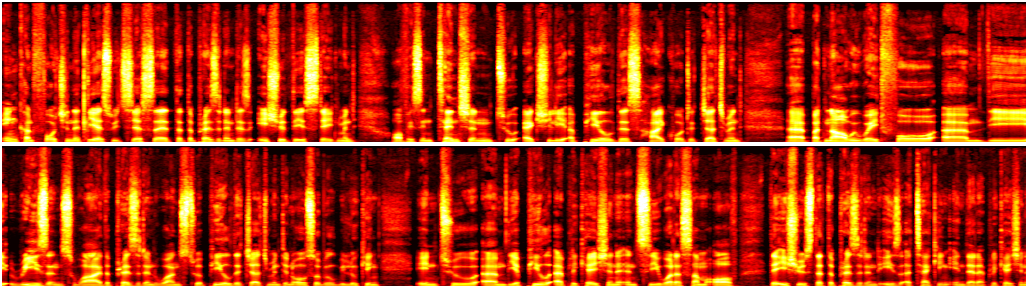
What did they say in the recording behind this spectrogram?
Inc. Unfortunately, as we just said, that the President has issued this statement of his intention to actually appeal this High Court judgment. Uh, but now we wait for um, the reasons why the President wants to appeal the judgment. And also, we'll be looking into um, the appeal application and see what are some of the issues that the President is attacking in that application.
